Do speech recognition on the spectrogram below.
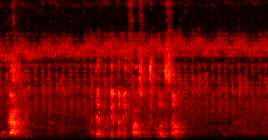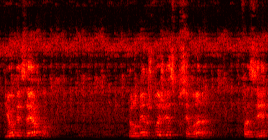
o cardio. Até porque eu também faço musculação e eu reservo pelo menos duas vezes por semana fazer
